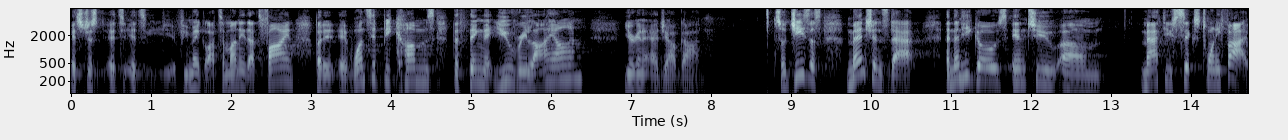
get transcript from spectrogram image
it's just, it's, it's, if you make lots of money, that's fine, but it, it, once it becomes the thing that you rely on, you're going to edge out God. So Jesus mentions that, and then he goes into um, Matthew 6 25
